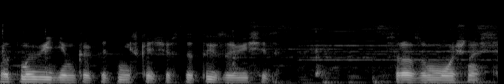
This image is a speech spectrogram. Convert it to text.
Вот мы видим, как от низкой частоты зависит сразу мощность.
